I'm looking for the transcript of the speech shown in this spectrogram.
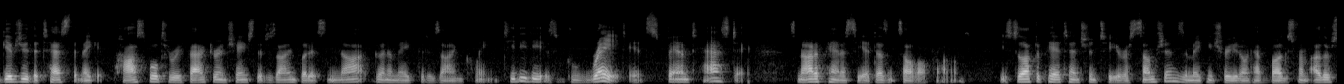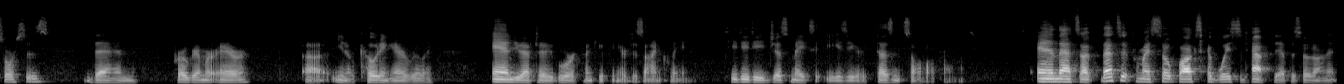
gives you the tests that make it possible to refactor and change the design, but it's not going to make the design clean. TDD is great. It's fantastic. It's not a panacea. It doesn't solve all problems. You still have to pay attention to your assumptions and making sure you don't have bugs from other sources than programmer error, uh, you know, coding error really. And you have to work on keeping your design clean. TDD just makes it easier. It doesn't solve all problems. And that's, uh, that's it for my soapbox. I've wasted half the episode on it.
